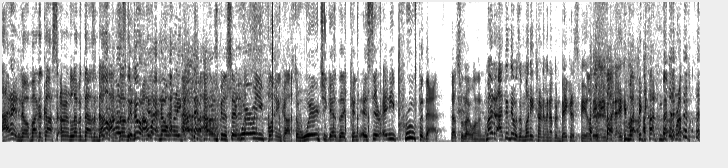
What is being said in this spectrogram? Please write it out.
I didn't know Michael Costa earned eleven thousand dollars on the gonna- tour. I yeah. want to know where he got that I was going to say, where were you playing, Costa? Where'd you get that? Can, is there any proof of that? That's what I want to know. Might- I think there was a money tournament up in Bakersfield. He, he might, he might have gotten that from.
